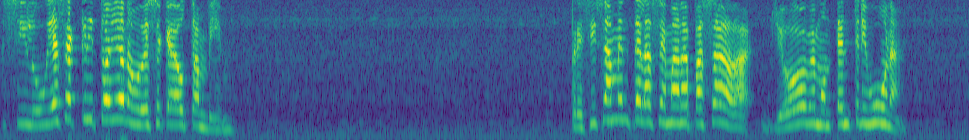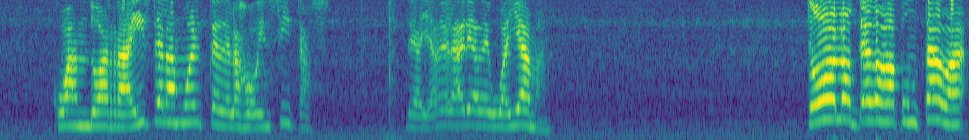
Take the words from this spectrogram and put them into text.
Si lo hubiese escrito yo no hubiese quedado tan bien. Precisamente la semana pasada yo me monté en tribuna cuando a raíz de la muerte de las jovencitas de allá del área de Guayama, todos los dedos apuntaban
